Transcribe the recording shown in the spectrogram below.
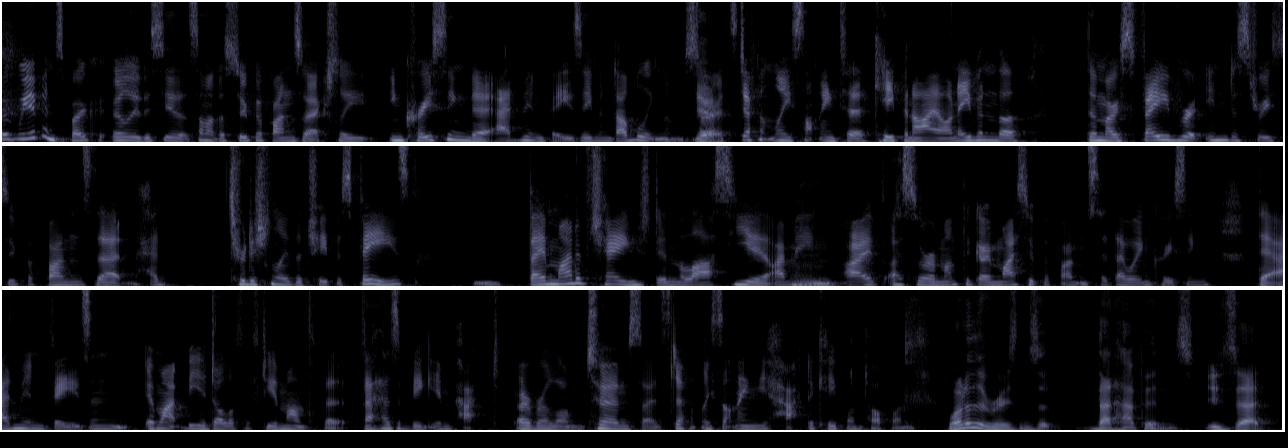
But we even spoke earlier this year that some of the super funds are actually increasing their admin fees, even doubling them. So Yeah. it's definitely something to keep an eye on. Even the the most favorite industry super funds that had traditionally the cheapest fees, they might have changed in the last year. I mean, mm. I, I saw a month ago my super fund said they were increasing their admin fees, and it might be a dollar fifty a month, but that has a big impact over a long term. So it's definitely something you have to keep on top on. One of the reasons that that happens is that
